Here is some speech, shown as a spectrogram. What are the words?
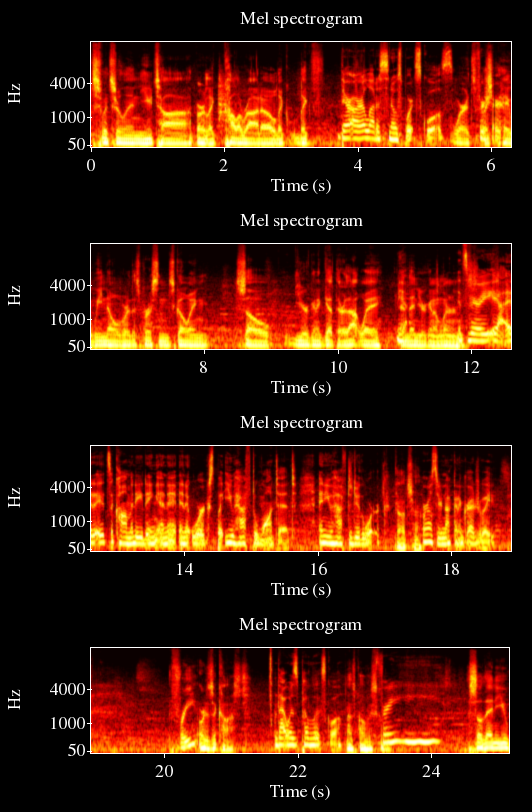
Switzerland, Utah, or like Colorado? Like like There are a lot of snow sports schools where it's for like, sure. hey, we know where this person's going, so you're gonna get there that way, Yeah. and then you're gonna learn. It's very yeah, it, it's accommodating and it and it works, but you have to want it and you have to do the work, gotcha. or else you're not going to graduate. Free or does it cost? That was public school. That's public school. Free. So then you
